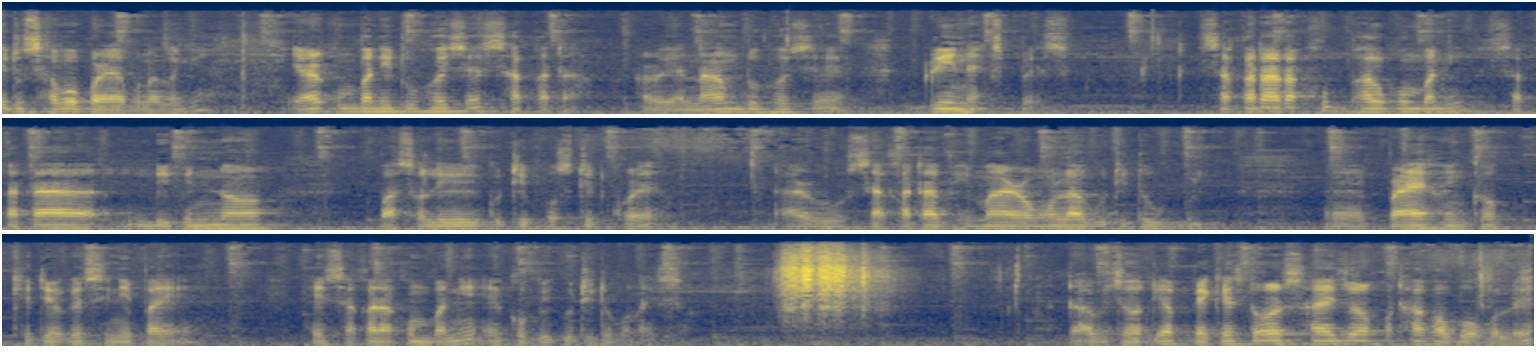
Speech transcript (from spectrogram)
এইটো চাব পাৰে আপোনালোকে। ইয়াৰ কোম্পানীটো হৈছে চাকাটা আৰু ইয়াৰ নামটো হৈছে গ্ৰীণ এক্সপ্ৰেছ। চাকাটা এটা খুব ভাল কোম্পানী। চাকাটা বিভিন্ন পাচলিৰ গুটি প্ৰস্তুত কৰে আৰু চাকাটা ভীমা ৰঙালাও গুটিটো প্ৰায় সংখ্যক খেতিয়কে চিনি পায়। সেই চাকাটা কোম্পানীয়ে এই কবি গুটিটো বনাইছে। তাৰপিছত ইয়াৰ পেকেটৰ চাইজৰ কথা ক'ব গ'লে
